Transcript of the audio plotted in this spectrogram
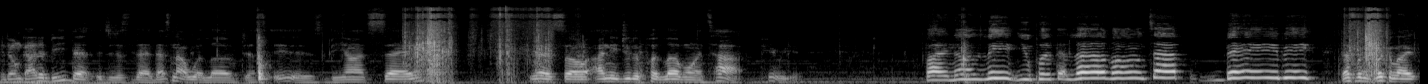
It don't gotta be that. It's just that. That's not what love just is. Beyonce. Yeah, so I need you to put love on top, period. Finally, you put that love on top, baby. That's what it's looking like,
